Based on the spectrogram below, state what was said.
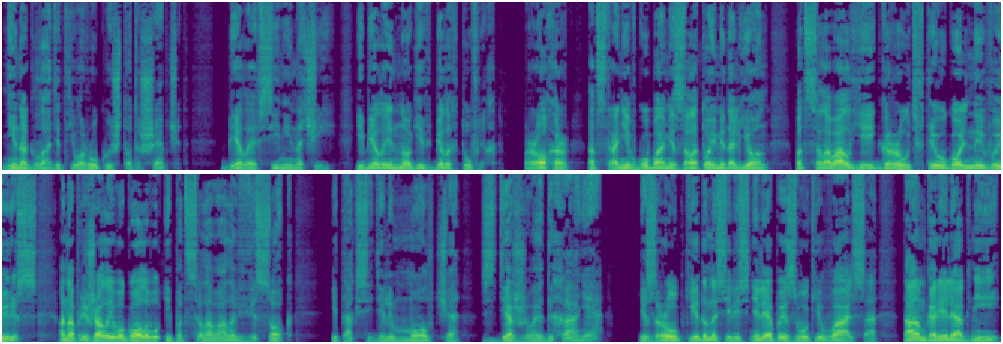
Нина гладит его руку и что-то шепчет. Белая в синей ночи и белые ноги в белых туфлях. Прохор — отстранив губами золотой медальон, поцеловал ей грудь в треугольный вырез. Она прижала его голову и поцеловала в висок. И так сидели молча, сдерживая дыхание. Из рубки доносились нелепые звуки вальса. Там горели огни.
